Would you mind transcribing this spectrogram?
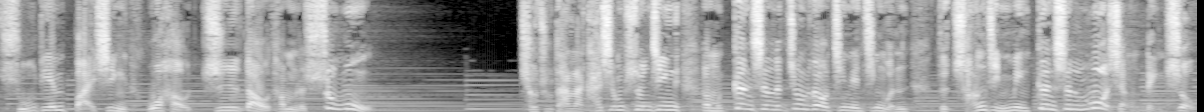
数点百姓，我好知道他们的数目。”求主大大开启我们圣经，让我们更深的进入到今天经文的场景里面，更深的默想领受。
